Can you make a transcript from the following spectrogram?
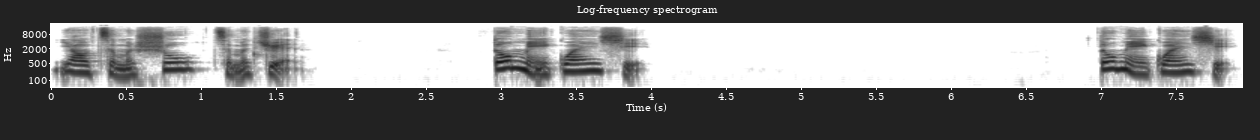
要怎么梳，怎么卷？都没关系，都没关系，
